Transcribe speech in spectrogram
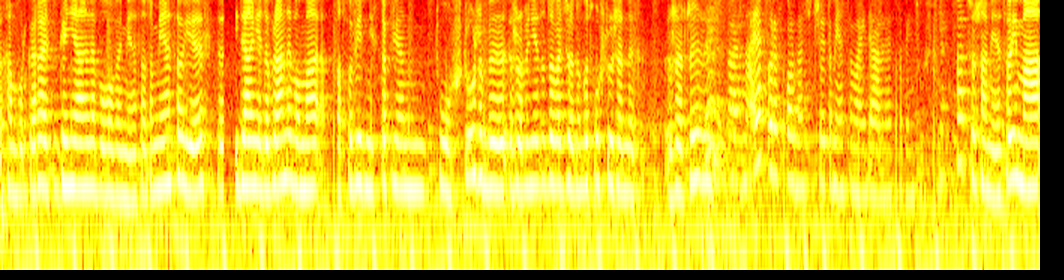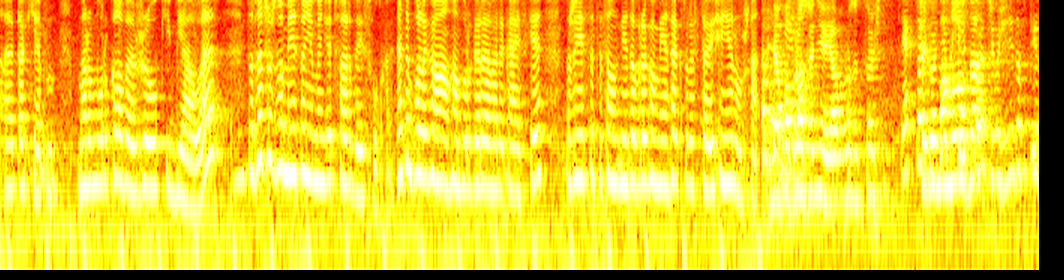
y, hamburgera jest genialne wołowe mięso. To mięso jest y, idealnie dobrane, bo ma odpowiedni stopień tłuszczu, żeby, żeby nie dodawać żadnego tłuszczu, żadnych rzeczy. To jest ważne. A jak rozpoznać, czy to mięso ma idealny stopień tłuszczu? Patrzysz na mięso i ma takie marmurkowe żyłki białe, to znaczy, że to mięso nie będzie twarde i suche. Na tym polegają hamburgery amerykańskie, no, że niestety są z niedobrego mięsa, które stoi i się nie rusza. Ja poproszę nie, ja poproszę coś, Jak ktoś czego w nie boksie, można, to- czego się nie da spier...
